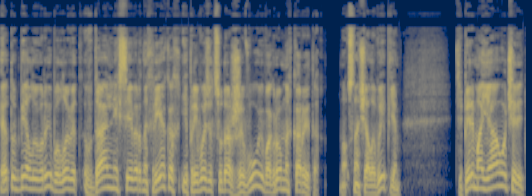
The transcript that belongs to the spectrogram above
Эту белую рыбу ловят в дальних северных реках и привозят сюда живую в огромных корытах. Но сначала выпьем. Теперь моя очередь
